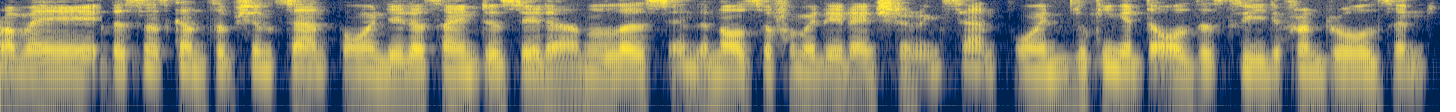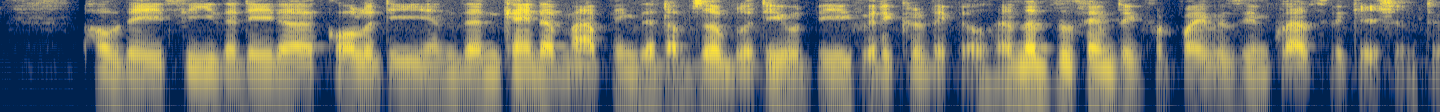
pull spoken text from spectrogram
from a business consumption standpoint, data scientist, data analyst, and then also from a data engineering standpoint, looking at all those three different roles and how they see the data quality and then kind of mapping that observability would be very critical. And that's the same thing for privacy and classification too.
